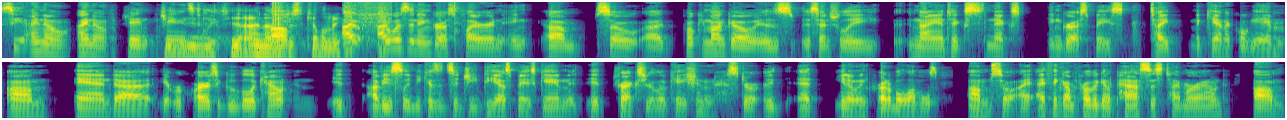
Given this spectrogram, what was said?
see, I know, I know. Jane, Jane needs to leave. Yeah, I know, Um, just killing me. I, I was an Ingress player, and um, so uh, Pokemon Go is essentially Niantic's next Ingress-based type mechanical game. Um, and uh, it requires a Google account, and it obviously because it's a GPS-based game, it, it tracks your location at you know incredible levels. Um, so I, I think I'm probably going to pass this time around. Um,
